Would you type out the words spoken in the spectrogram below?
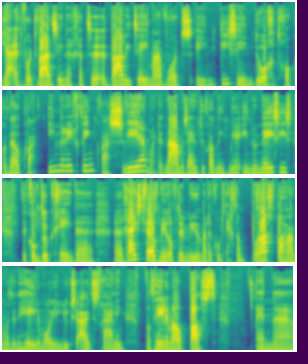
ja, het wordt waanzinnig. Het, uh, het Bali-thema wordt in die zin doorgetrokken, wel qua inrichting, qua sfeer. Maar de namen zijn natuurlijk al niet meer Indonesisch. Er komt ook geen uh, rijstveld meer op de muur, maar er komt echt een prachtbehang met een hele mooie luxe uitstraling, wat helemaal past. En uh,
